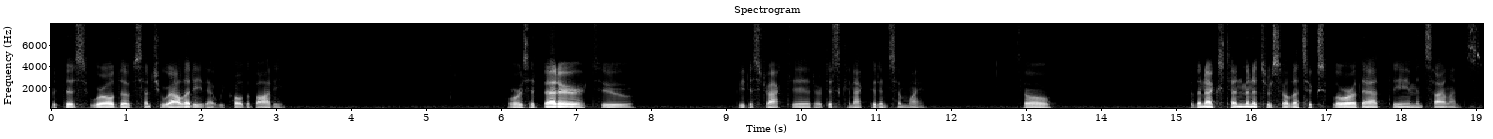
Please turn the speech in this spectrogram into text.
with this world of sensuality that we call the body? Or is it better to be distracted or disconnected in some way? So, for the next 10 minutes or so, let's explore that theme in silence.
